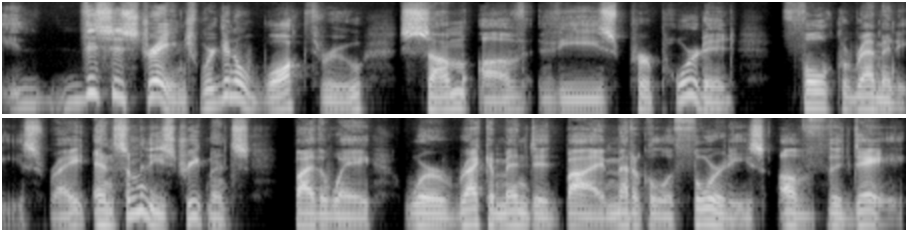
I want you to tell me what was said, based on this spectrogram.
this is strange. We're going to walk through some of these purported folk remedies, right? And some of these treatments by the way, were recommended by medical authorities of the day.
